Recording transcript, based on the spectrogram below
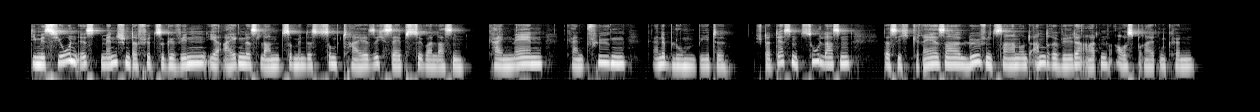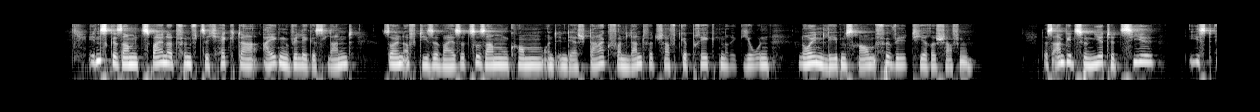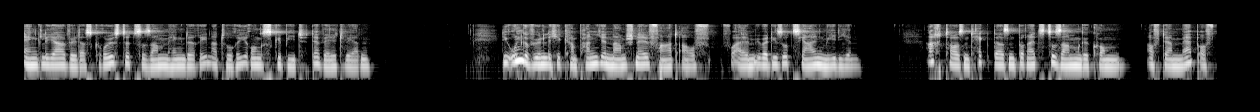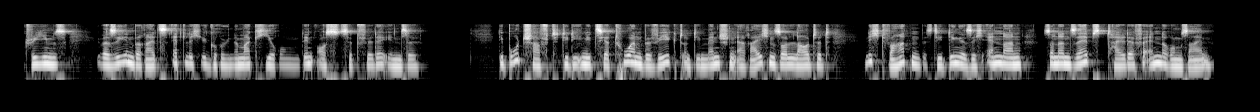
Die Mission ist, Menschen dafür zu gewinnen, ihr eigenes Land zumindest zum Teil sich selbst zu überlassen. Kein Mähen, kein Pflügen, keine Blumenbeete stattdessen zulassen, dass sich Gräser, Löwenzahn und andere wilde Arten ausbreiten können. Insgesamt 250 Hektar eigenwilliges Land sollen auf diese Weise zusammenkommen und in der stark von Landwirtschaft geprägten Region neuen Lebensraum für Wildtiere schaffen. Das ambitionierte Ziel East Anglia will das größte zusammenhängende Renaturierungsgebiet der Welt werden. Die ungewöhnliche Kampagne nahm schnell Fahrt auf vor allem über die sozialen Medien. 8000 Hektar sind bereits zusammengekommen. Auf der Map of Dreams übersehen bereits etliche grüne Markierungen den Ostzipfel der Insel. Die Botschaft, die die Initiatoren bewegt und die Menschen erreichen soll, lautet, nicht warten, bis die Dinge sich ändern, sondern selbst Teil der Veränderung sein.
